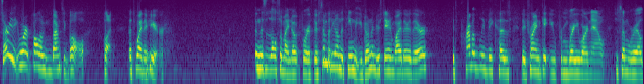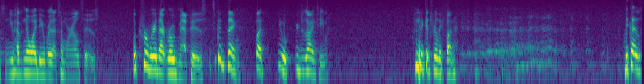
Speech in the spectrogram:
Sorry that you aren't following the bouncing ball, but that's why they're here. And this is also my note for if there's somebody on the team that you don't understand why they're there, it's probably because they're trying to get you from where you are now to somewhere else and you have no idea where that somewhere else is. Look for where that roadmap is. It's a good thing but you, your design team. I think it's really fun. because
